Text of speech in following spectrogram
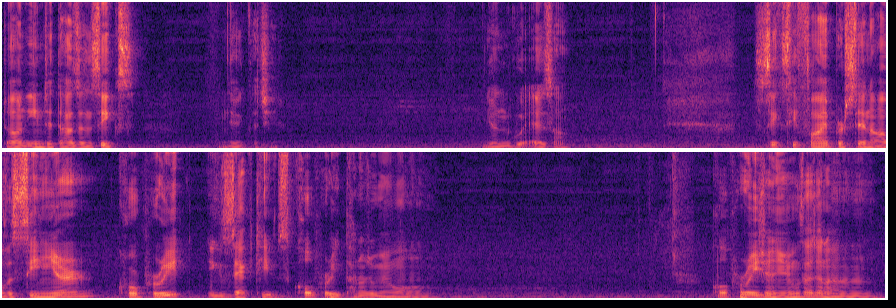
done in 2006 여기까지 연구에서 65% of senior corporate executives corporate 단어 좀 외워 corporation 형용사잖아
